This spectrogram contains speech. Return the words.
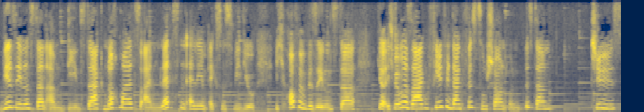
Wir sehen uns dann am Dienstag nochmal zu einem letzten LM Xmas Video. Ich hoffe, wir sehen uns da. Ja, ich würde mal sagen, vielen, vielen Dank fürs Zuschauen und bis dann. Tschüss!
